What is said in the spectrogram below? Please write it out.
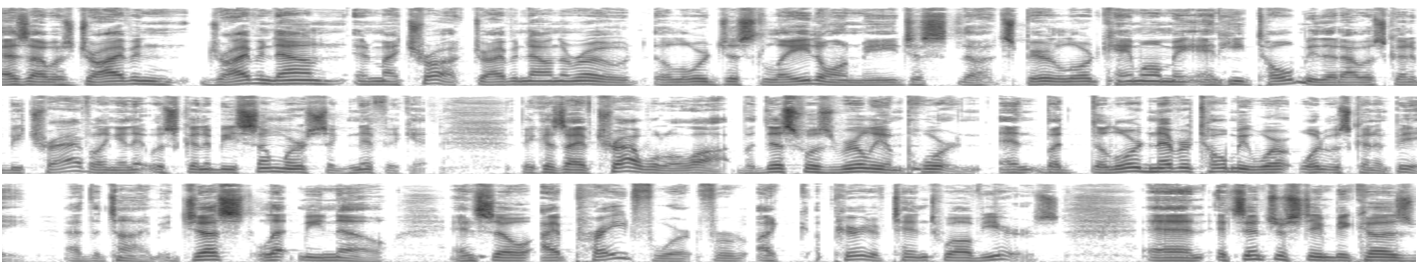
as I was driving driving down in my truck, driving down the road, the Lord just laid on me. Just the Spirit of the Lord came on me, and He told me that I was going to be traveling, and it was going to be somewhere significant, because I've traveled a lot. But this was really important, and but the Lord never told me where, what it was going to be at the time. It just let me know, and so I prayed for it for like a period of 10, 12 years. And it's interesting because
